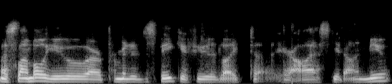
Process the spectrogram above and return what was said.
Miss Lemble, you are permitted to speak if you'd like to. Here, I'll ask you to unmute.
